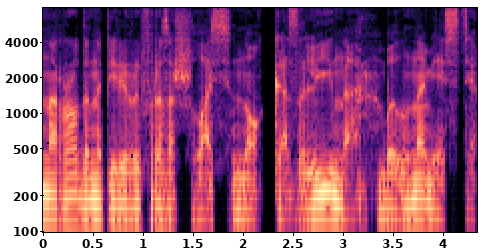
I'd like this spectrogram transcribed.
народа на перерыв разошлась, но Козлина был на месте.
